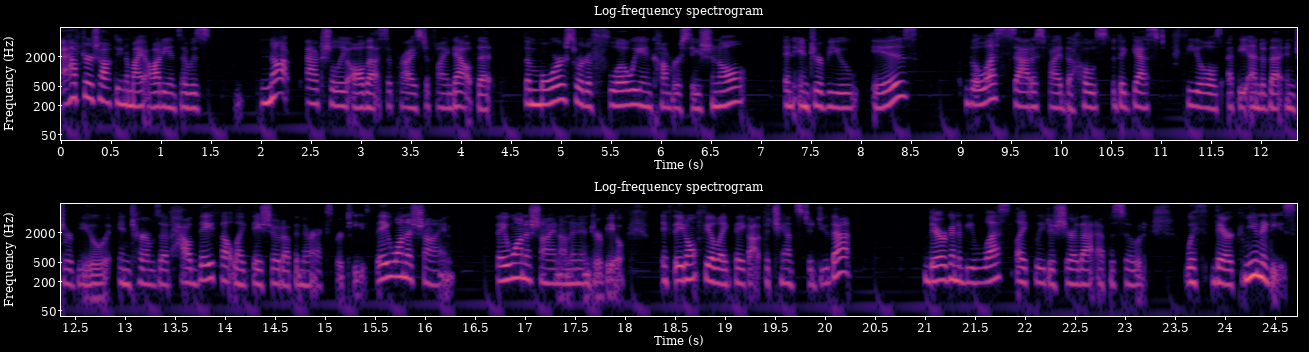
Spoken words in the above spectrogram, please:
After talking to my audience, I was not actually all that surprised to find out that the more sort of flowy and conversational an interview is, the less satisfied the host, the guest feels at the end of that interview in terms of how they felt like they showed up in their expertise. They want to shine. They want to shine on an interview. If they don't feel like they got the chance to do that, they're going to be less likely to share that episode with their communities.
